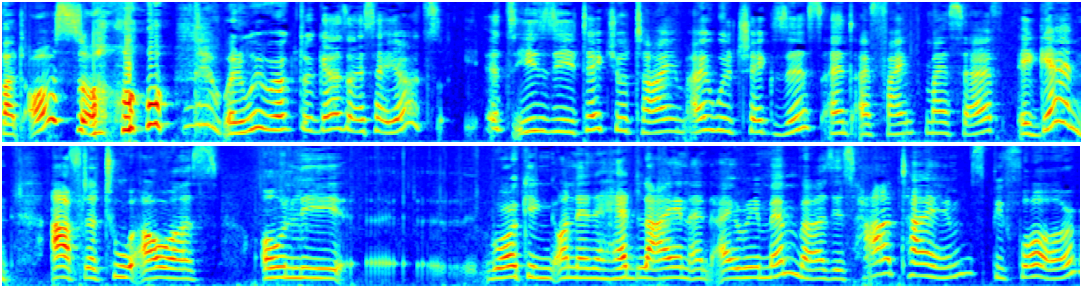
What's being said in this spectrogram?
But also when we work together i say yeah it's it's easy. Take your time. I will check this and i find myself again after 2 hours only uh, working on a headline and i remember these hard times before.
